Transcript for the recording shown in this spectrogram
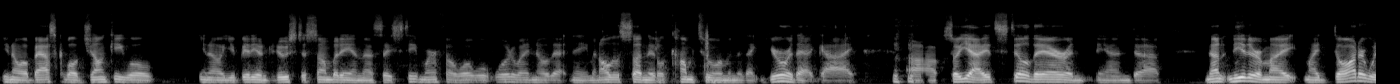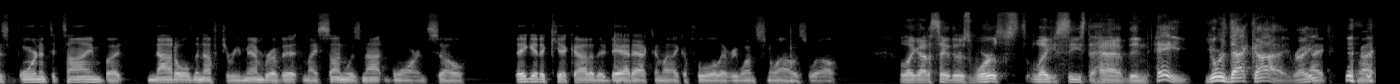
you know a basketball junkie will you know, you get introduced to somebody and they'll say, Steve Merfeld, well, where do I know that name? And all of a sudden it'll come to them and they're like, you're that guy. uh, so yeah, it's still there. And, and, uh, none, neither of my, my daughter was born at the time, but not old enough to remember of it. My son was not born. So they get a kick out of their dad acting like a fool every once in a while as well. Well, I got to say, there's worse legacies to have than, hey, you're that guy, right? Right. right.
